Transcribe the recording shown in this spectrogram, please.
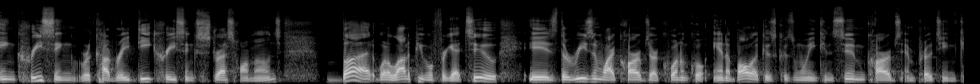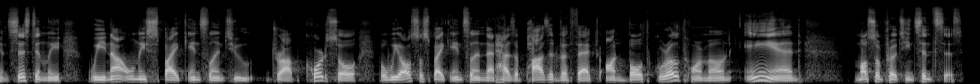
increasing recovery, decreasing stress hormones. But what a lot of people forget too is the reason why carbs are quote unquote anabolic is because when we consume carbs and protein consistently, we not only spike insulin to drop cortisol, but we also spike insulin that has a positive effect on both growth hormone and muscle protein synthesis.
